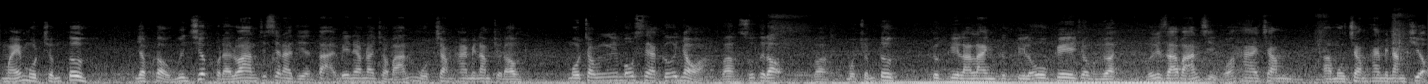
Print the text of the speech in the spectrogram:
Máy 1.4 nhập khẩu nguyên chiếc của Đài Loan. Chiếc xe này thì hiện tại bên em đang chào bán 125 triệu đồng. Một trong những mẫu xe cỡ nhỏ và số tự động vâng, và 1.4 cực kỳ là lành, cực kỳ là ok cho mọi người Với cái giá bán chỉ có 200 à, 125 triệu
